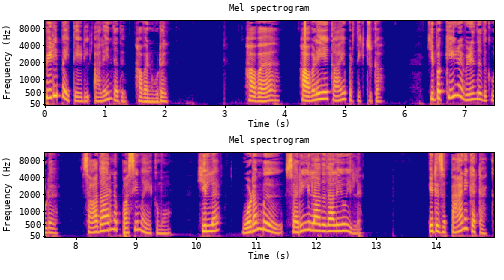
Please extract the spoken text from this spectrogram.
பிடிப்பை தேடி அலைந்தது அவன் உடல். அவ அவளையே காயப்படுத்திக்கிட்டு இருக்கா. இப்ப கீழே விழுந்தது கூட சாதாரண பசி மயக்கமோ? இல்ல உடம்பு சரியில்லாததாலேயோ இல்ல? It is a panic attack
